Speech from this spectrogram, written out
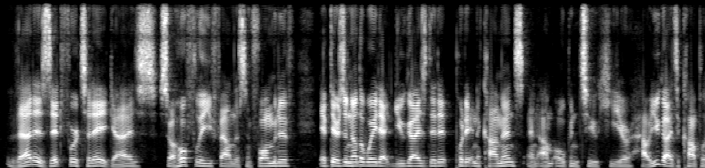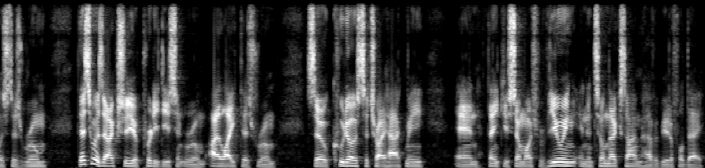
that is it for today, guys. So hopefully you found this informative. If there's another way that you guys did it, put it in the comments and I'm open to hear how you guys accomplished this room. This was actually a pretty decent room. I like this room. So kudos to TryHackMe and thank you so much for viewing. And until next time, have a beautiful day.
